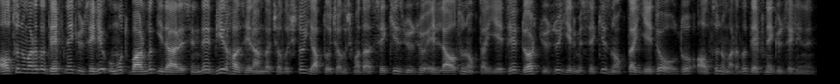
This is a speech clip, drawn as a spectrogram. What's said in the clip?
6 numaralı Defne Güzeli Umut Barlık idaresinde 1 Haziran'da çalıştı. Yaptığı çalışmada 800'ü 56.7, 400'ü 28.7 oldu 6 numaralı Defne Güzeli'nin.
